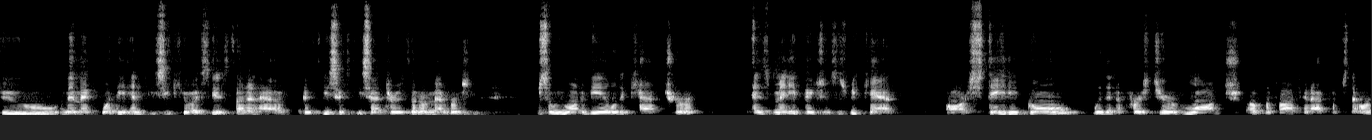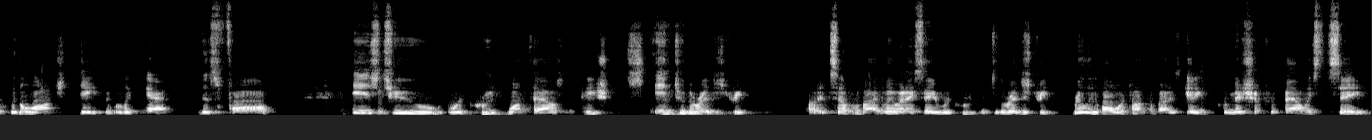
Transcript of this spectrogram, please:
to mimic what the NPCQIC has done and have 50, 60 centers that are members. So we want to be able to capture as many patients as we can. Our stated goal within the first year of launch of the Fontan Outcomes Network, with a launch date that we're looking at this fall, is to recruit 1,000 patients into the registry uh, itself. And by the way, when I say recruit into the registry, really all we're talking about is getting permission for families to say,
